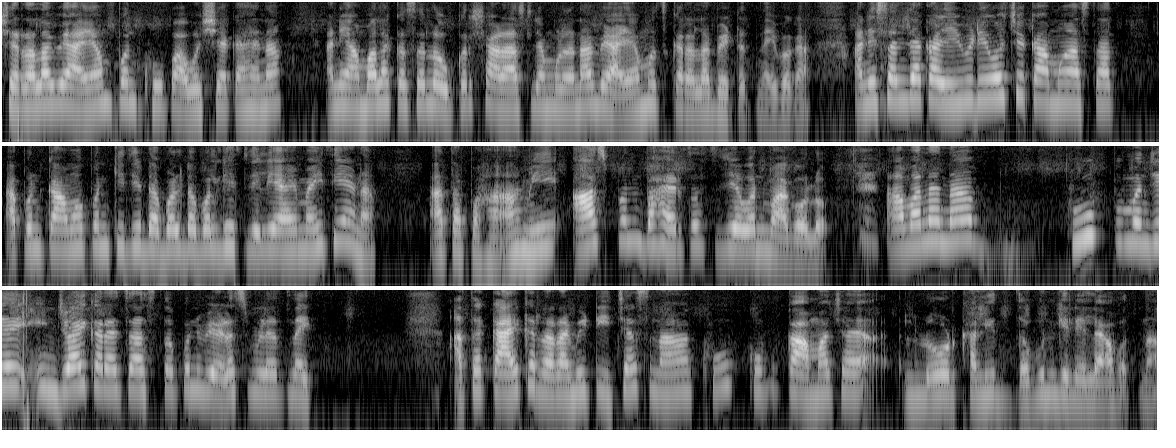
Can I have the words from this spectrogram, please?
शरीराला व्यायाम पण खूप आवश्यक आहे ना? आणि आम्हाला कसं लवकर शाळा असल्यामुळं ना व्यायामच करायला भेटत नाही बघा. आणि संध्याकाळी व्हिडिओचे कामं असतात. आपण कामं पण किती डबल डबल घेतलेली आहे माहिती आहे ना? आता पहा आम्ही आज पण बाहेरचंच जेवण मागवलं. आम्हाला ना खूप म्हणजे एन्जॉय करायचं असतं पण वेळच मिळत नाही. आता काय करणार? आम्ही टीचर्स ना खूप खूप कामाच्या लोडखाली दबून गेलेल्या आहोत ना.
